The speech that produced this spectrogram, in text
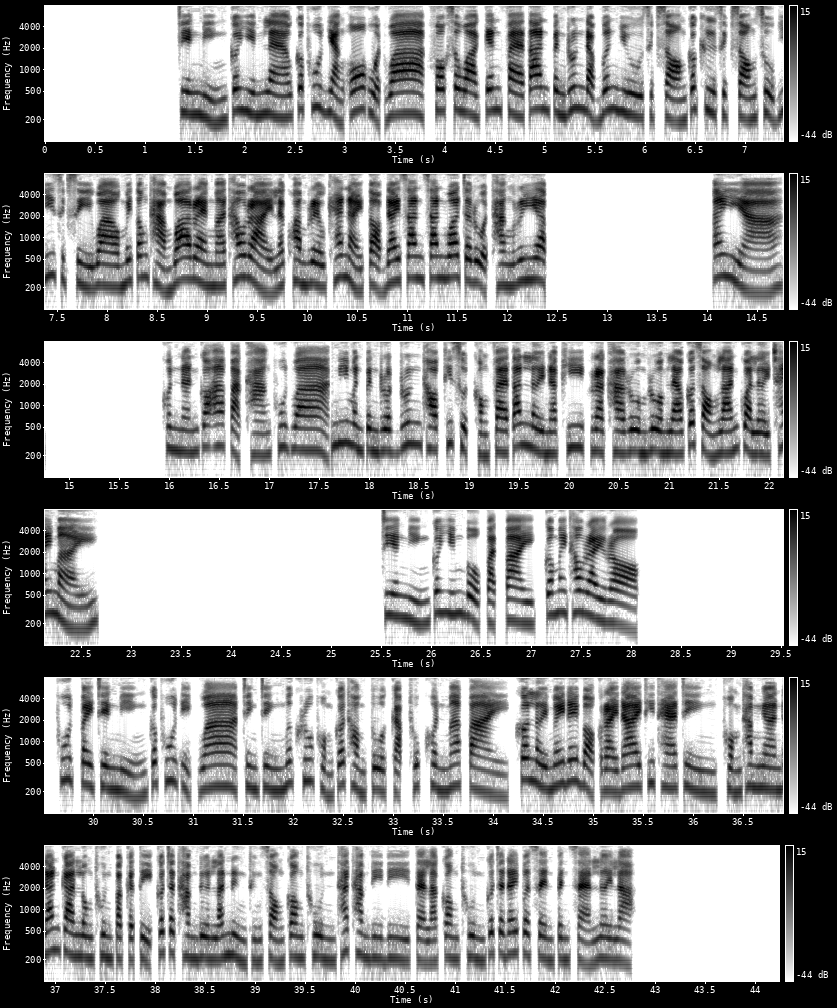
เจียงหมิงก็ยิ้มแล้วก็พูดอย่างโอ้อวดว่า Volkswagen f a t a n เป็นรุ่น W12 ก็คือ 12 สูบ 24 วาล์วไม่ต้องถามว่าแรงมาเท่าไหร่และความเร็วแค่ไหนตอบได้สั้นๆ ว่าจรวดทางเรียบ ไอ้หยา คนนั้นก็อ้าปากค้างพูดว่า นี่มันเป็นรถรุ่นท็อปที่สุดของแฟตันเลยนะพี่ ราคารวมๆแล้วก็ 2 ล้านกว่าเลยใช่ไหมเจียงหมิงก็ยิ้มโบกปัดไปก็ไม่เท่าไรหรอก พูดไปเจียงหมิงก็พูดอีกว่า จริง ๆ เมื่อครู่ผมก็ถ่อมตัวกับทุกคนมากไป ก็เลยไม่ได้บอกรายได้ที่แท้จริง ผมทำงานด้านการลงทุนปกติก็จะทำเดือนละ 1-2 กองทุน ถ้าทำดีๆ แต่ละกองทุนก็จะได้เปอร์เซ็นต์เป็นแสนเลยล่ะ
